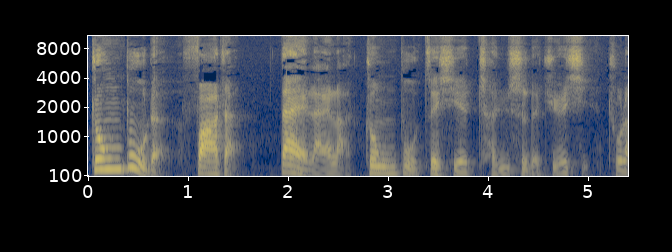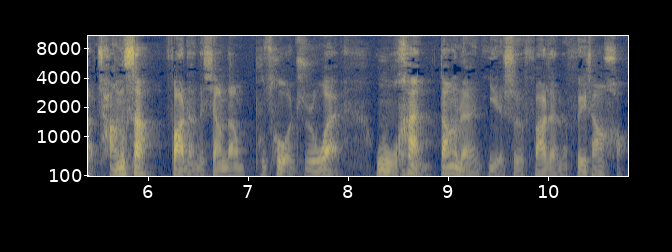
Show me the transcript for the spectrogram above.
中部的发展带来了中部这些城市的崛起。除了长沙发展的相当不错之外，武汉当然也是发展的非常好，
